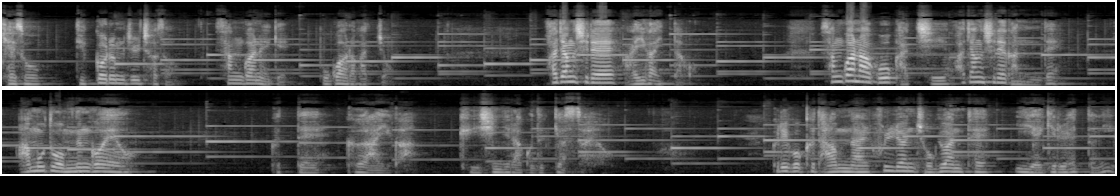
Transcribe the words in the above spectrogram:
계속 뒷걸음질 쳐서 상관에게 보고하러 갔죠. 화장실에 아이가 있다고. 상관하고 같이 화장실에 갔는데 아무도 없는 거예요. 그때 그 아이가 귀신이라고 느꼈어요. 그리고 그 다음날 훈련 조교한테 이 얘기를 했더니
